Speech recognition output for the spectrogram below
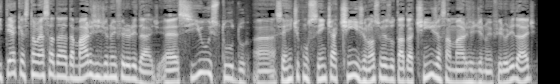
E tem a questão essa da, da margem de não inferioridade. É, se o estudo, ah, se a gente consciente atinge, o nosso resultado atinge essa margem de não inferioridade,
